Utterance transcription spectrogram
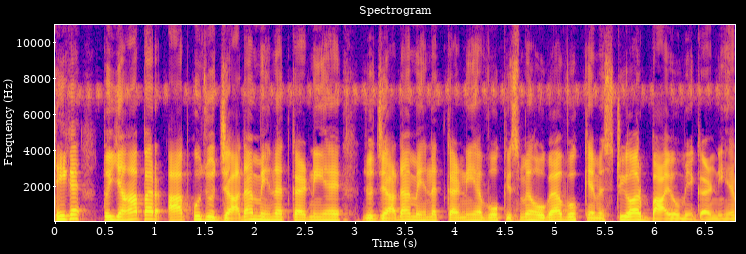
ठीक है? तो यहाँ पर आपको जो ज़्यादा मेहनत करनी है, जो ज़्यादा मेहनत करनी है, वो किसमें होगा? वो केमिस्ट्री और बायो में करनी है।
